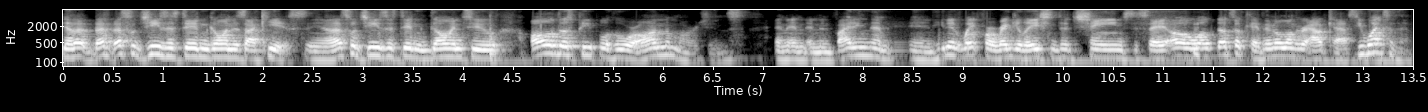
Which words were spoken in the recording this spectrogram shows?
Yeah, that, that, that's what Jesus did in going to Zacchaeus. You know, that's what Jesus did in going to all of those people who were on the margins and, and, and inviting them in. He didn't wait for a regulation to change to say, oh, well, that's okay. They're no longer outcasts. He went to them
